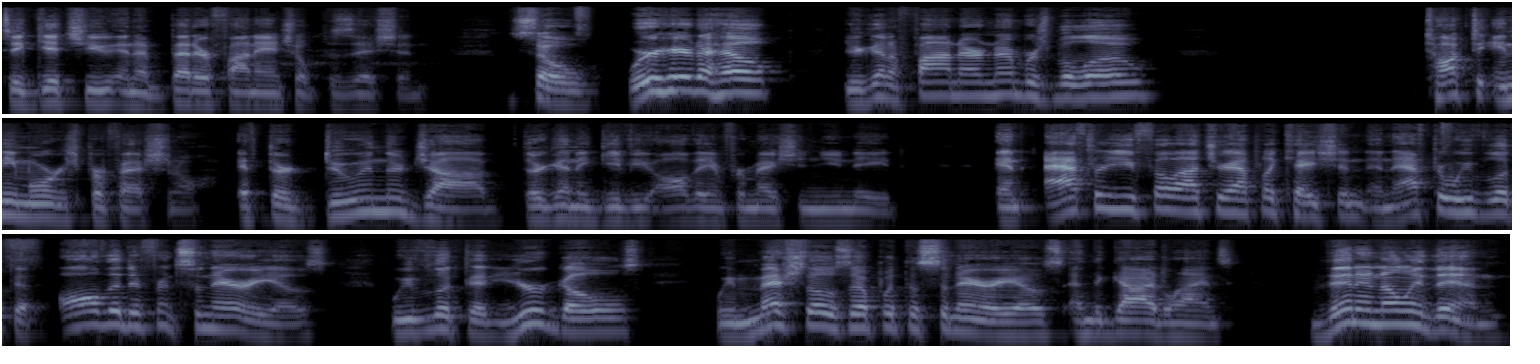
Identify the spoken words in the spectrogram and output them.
to get you in a better financial position. So, we're here to help. You're going to find our numbers below. Talk to any mortgage professional. If they're doing their job, they're going to give you all the information you need. And after you fill out your application, and after we've looked at all the different scenarios, we've looked at your goals, we mesh those up with the scenarios and the guidelines. Then and only then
